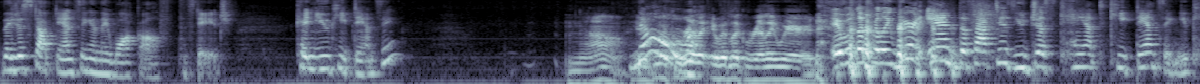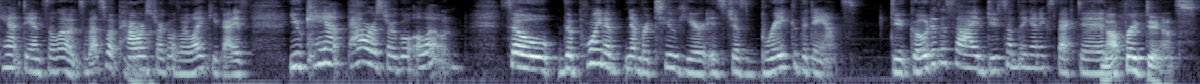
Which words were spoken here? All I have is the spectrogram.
they just stop dancing and they walk off the stage. Can you keep dancing? No. It No. Would really, it would look really weird. It would look really weird. And the fact is, you just can't keep dancing. You can't dance alone. So that's what power struggles are like, you guys. You can't power struggle alone. So the point of number two here is just break the dance. do go to the side, do something unexpected. Not break dance.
